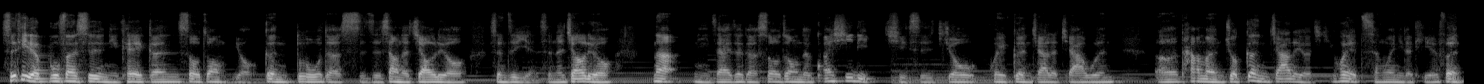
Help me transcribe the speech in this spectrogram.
实体的部分是你可以跟受众有更多的实质上的交流，甚至眼神的交流。那你在这个受众的关系里，其实就会更加的加温，而他们就更加的有机会成为你的铁粉，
